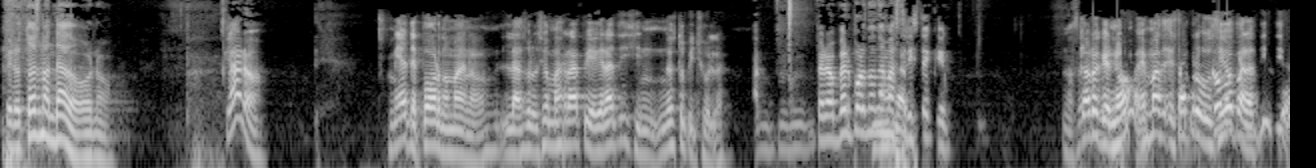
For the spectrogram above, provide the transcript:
Pero tú has mandado o no? Claro. Mírate porno, mano. La solución más rápida y gratis y no es tu pichula. Ah, Pero ver por dónde es más triste que no sé. Claro que no. Es más, está producido ¿Cómo que para no? ti, tío.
